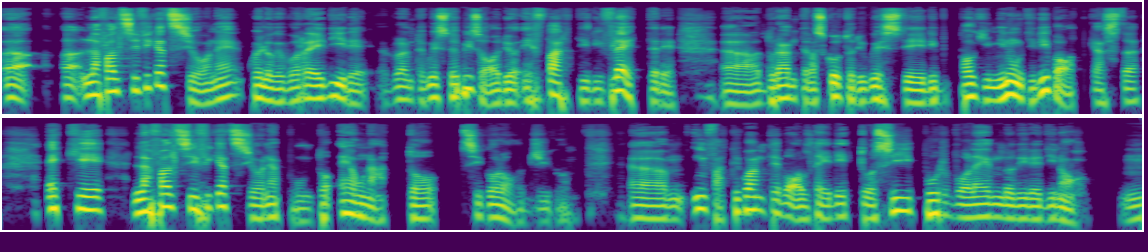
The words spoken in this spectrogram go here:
uhm, la falsificazione, quello che vorrei dire durante questo episodio e farti riflettere, uhm, durante l'ascolto di questi di pochi minuti di podcast, è che la falsificazione appunto è un atto psicologico. Uhm, infatti quante volte hai detto sì pur volendo dire di no, mh?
